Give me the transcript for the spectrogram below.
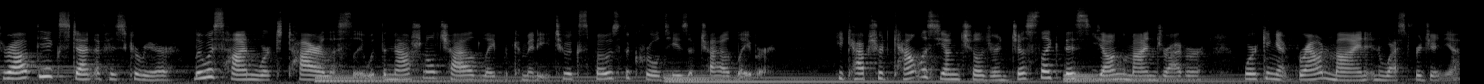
Throughout the extent of his career, Lewis Hine worked tirelessly with the National Child Labor Committee to expose the cruelties of child labor. He captured countless young children just like this young mine driver working at Brown Mine in West Virginia.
